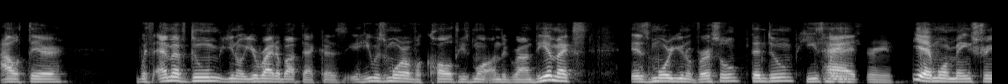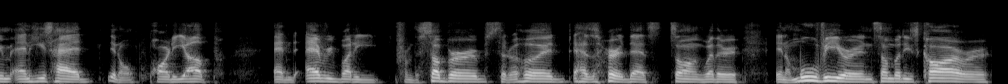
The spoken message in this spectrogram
out there with MF Doom, you know, you're right about that because he was more of a cult. He's more underground. DMX is more universal than Doom. He's had, Mainstream. yeah, more mainstream, and he's had, you know, Party Up, and everybody from the suburbs to the hood has heard that song, whether in a movie or in somebody's car or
